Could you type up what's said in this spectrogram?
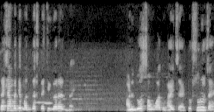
त्याच्यामध्ये मध्यस्थाची गरज नाही. आणि जो संवाद व्हायचा आहे तो सुरूच आहे.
